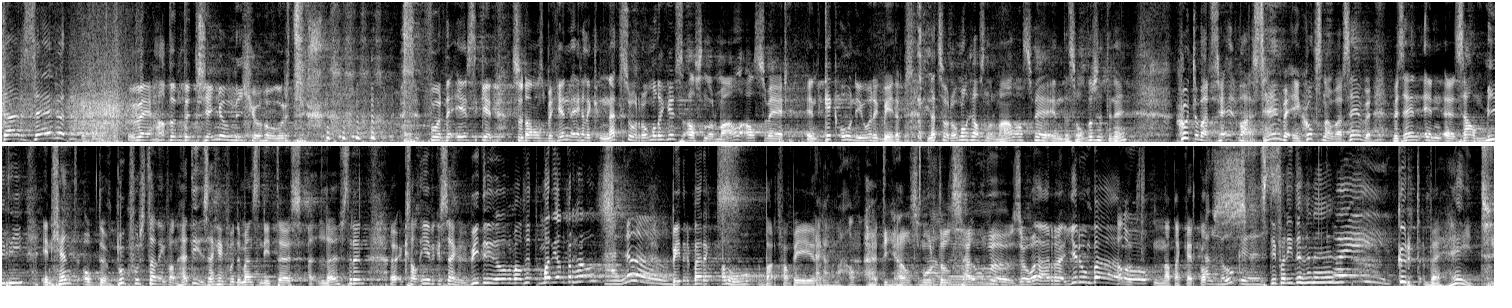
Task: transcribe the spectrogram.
Daar zijn we. Wij hadden de jingle niet gehoord. Voor de eerste keer. Zodat ons begin eigenlijk net zo rommelig is als normaal als wij... In... Kijk, oh, nu hoor ik beter. Net zo rommelig als normaal als wij in de zolder zitten. Hè. Goed, waar zijn, waar zijn we? In godsnaam, waar zijn we? We zijn in eh, zaal Miri in Gent op de boekvoorstelling van Hetty. Zeg ik voor de mensen die thuis eh, luisteren. Eh, ik zal even zeggen wie er hier allemaal zit. Marianne Verhels. Hallo. Peter Berks. Hallo. Bart van Peer. allemaal. Hetty Helsmoortel zelf. Zo waar. eh, Jeroen Baan. Hallo. Natta Kerkhoffs. Hallo. Stefanie Degenij. Kurt Beheid.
